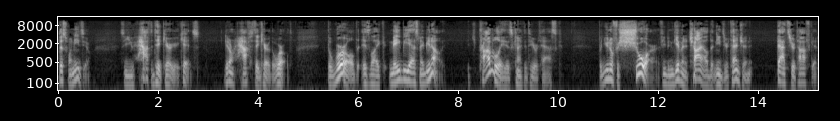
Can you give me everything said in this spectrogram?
this one needs you. So you have to take care of your kids. You don't have to take care of the world. The world is like maybe yes, maybe no. It probably is connected to your task, but you know for sure if you've been given a child that needs your attention, that's your tafkid.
